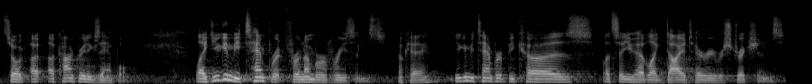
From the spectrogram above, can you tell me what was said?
So, a, a, concrete example. Like, you can be temperate for a number of reasons, okay? You can be temperate because, let's say, you have like dietary restrictions.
